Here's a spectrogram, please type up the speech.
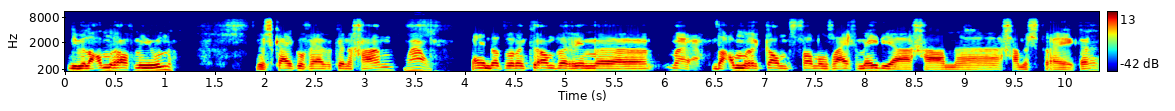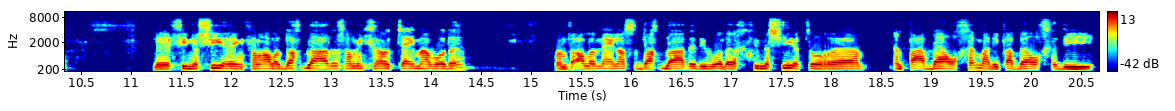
die willen anderhalf miljoen. Dus kijken hoe ver we kunnen gaan. Wauw. En dat wordt een krant waarin we nou ja, de andere kant van onze eigen media gaan, gaan bespreken. De financiering van alle dagbladen zal een groot thema worden. Want alle Nederlandse dagbladen die worden gefinancierd door uh, een paar Belgen. Maar die paar Belgen die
